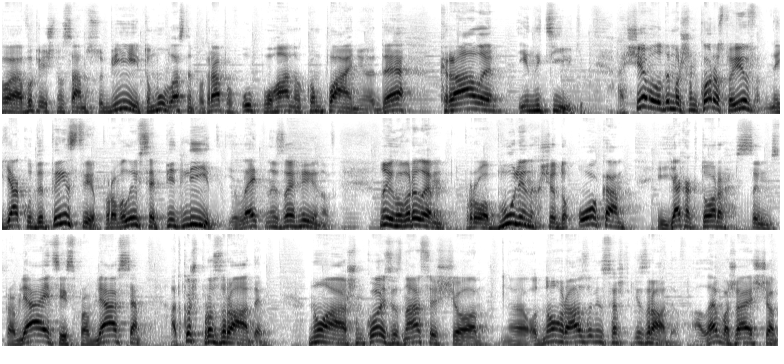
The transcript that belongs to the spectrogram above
е, виключно сам собі, і тому власне потрапив у погану компанію, де крали і не тільки. А ще Володимир Шумко розповів, як у дитинстві провалився під лід і ледь не загинув. Ну і говорили про булінг щодо ока, і як актор з цим справляється і справлявся, а також про зради. Ну а Шумко зізнався, що е, одного разу він все ж таки зрадив, але вважає, що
